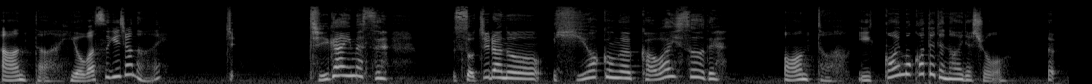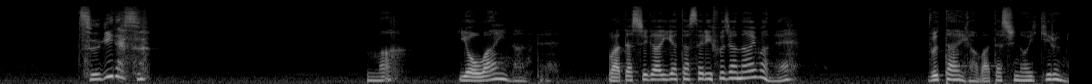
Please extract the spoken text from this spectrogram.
あんた弱すぎじゃない？違います。そちらのひよこがかわいそうで。あんた一回も勝ててないでしょ？次です。ま弱いなんて私が言えたセリフじゃないわね。舞台が私の生きる道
